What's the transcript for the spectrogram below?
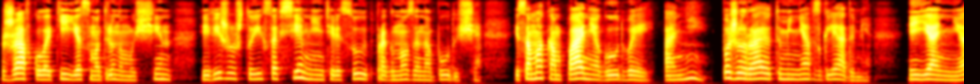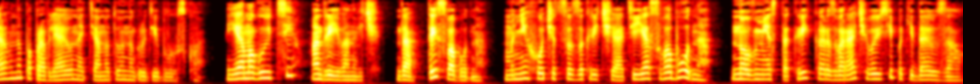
Сжав кулаки, я смотрю на мужчин и вижу, что их совсем не интересуют прогнозы на будущее. И сама компания Goodway. Они пожирают меня взглядами, и я нервно поправляю натянутую на груди блузку. «Я могу идти, Андрей Иванович?» «Да, ты свободна». Мне хочется закричать, и я свободна. Но вместо крика разворачиваюсь и покидаю зал,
